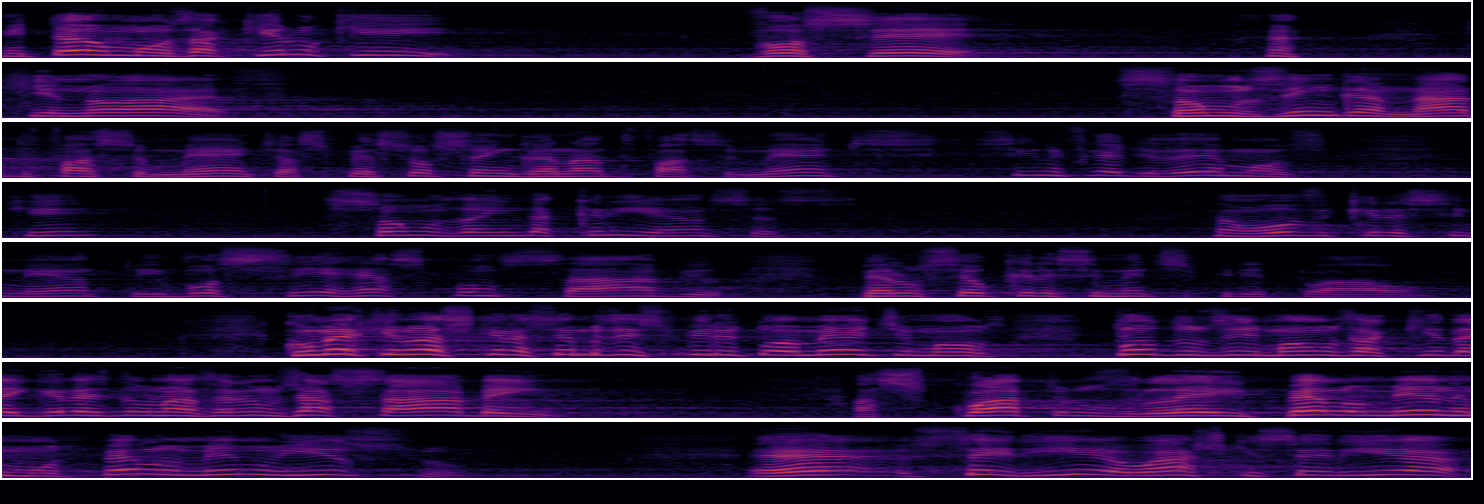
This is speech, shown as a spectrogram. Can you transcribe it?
Então, irmãos, aquilo que você, que nós somos enganados facilmente, as pessoas são enganadas facilmente, significa dizer, irmãos, que somos ainda crianças. Não houve crescimento e você é responsável pelo seu crescimento espiritual. Como é que nós crescemos espiritualmente, irmãos? Todos os irmãos aqui da igreja do Nazareno já sabem. As quatro leis, pelo menos, irmãos, pelo menos isso. é, seria, eu acho que seria.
